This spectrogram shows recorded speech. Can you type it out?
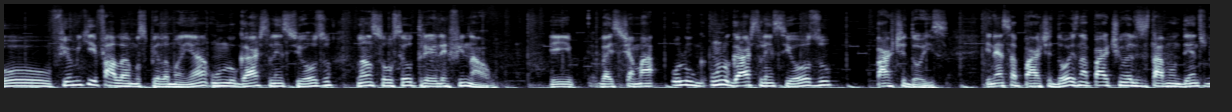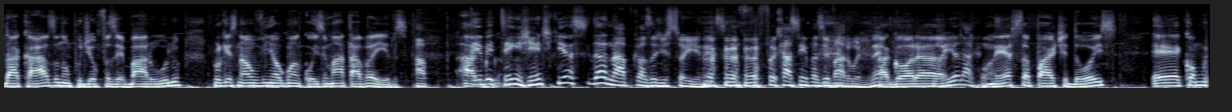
o filme que falamos pela manhã, Um Lugar Silencioso, lançou seu trailer final. E vai se chamar Um Lugar Silencioso, parte 2. E nessa parte 2, na parte 1 um, eles estavam dentro da casa, não podiam fazer barulho, porque senão vinha alguma coisa e matava eles. Ah, teve, tem gente que ia se danar por causa disso aí, né? Se não ficar sem fazer barulho, né? Agora, nessa parte 2, é como,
